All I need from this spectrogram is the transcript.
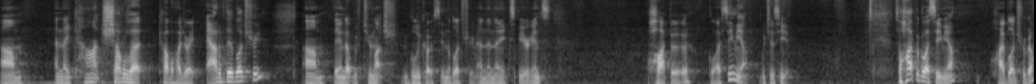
um, and they can't shuttle that carbohydrate out of their bloodstream, um, they end up with too much glucose in the bloodstream, and then they experience hyperglycemia, which is here. So hyperglycemia, high blood sugar,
